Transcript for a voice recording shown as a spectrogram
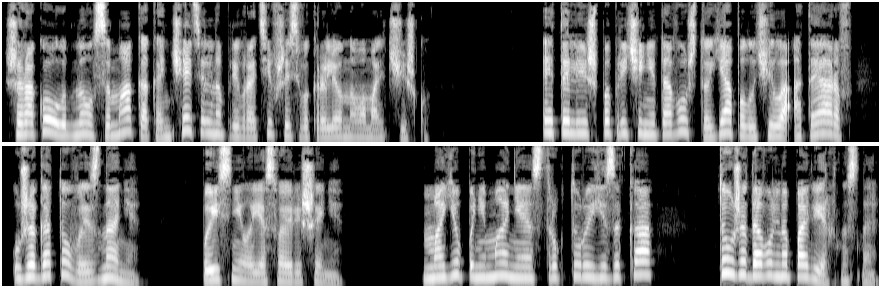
Широко улыбнулся маг, окончательно превратившись в окрыленного мальчишку. Это лишь по причине того, что я получила от Эаров уже готовые знания, пояснила я свое решение. Мое понимание структуры языка — тоже довольно поверхностная.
